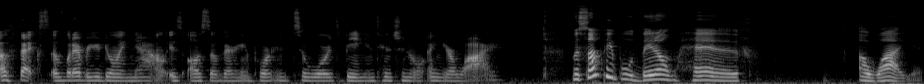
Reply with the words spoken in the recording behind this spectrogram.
effects of whatever you're doing now is also very important towards being intentional in your why. But some people they don't have a why yet.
